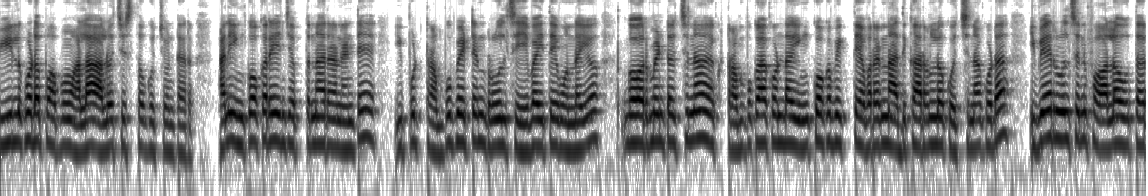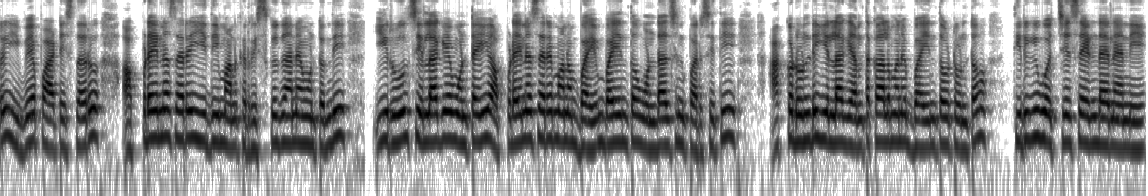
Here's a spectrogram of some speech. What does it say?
వీళ్ళు కూడా పాపం అలా ఆలోచిస్తూ కూర్చుంటారు. కానీ ఇంకొకరు ఏం చెప్తున్నారు? అని అంటే ఇప్పుడు ట్రంప్ పెట్టిన రూల్స్ ఏవైతే ఉన్నాయో గవర్నమెంట్ వచ్చినా ట్రంప్ కాకుండా ఇంకొక వ్యక్తి ఎవరైనా అధికారంలోకి వచ్చినా కూడా ఇవే రూల్స్ని ఫాలో అవుతారు ఇవే పాటిస్తారు. అప్పుడైనా సరే ఇది మనకు రిస్క్గానే ఉంటుంది. ఈ రూల్స్ ఇలాగే ఉంటాయి. అప్పుడైనా సరే మనం భయం భయంతో ఉండాల్సిన పరిస్థితి. అక్కడుండి ఇలాగ ఎంతకాలం అనే భయంతో ఉంటాం. తిరిగి వచ్చేసేయండి అని అని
